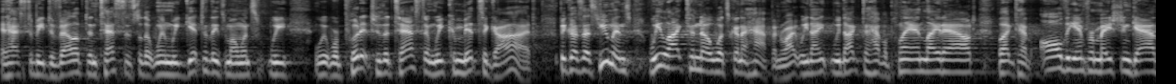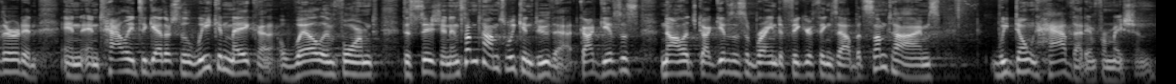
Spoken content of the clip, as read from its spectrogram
It has to be developed and tested so that when we get to these moments, we, we, are put it to the test and we commit to God. Because as humans, we like to know what's going to happen, right? We like, we like to have a plan laid out, we like to have all the information gathered and, and, and tallied together so that we can make a, a well informed decision. And sometimes we can do that. God gives us knowledge, God gives us a brain to figure things out, but sometimes we don't have that information.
